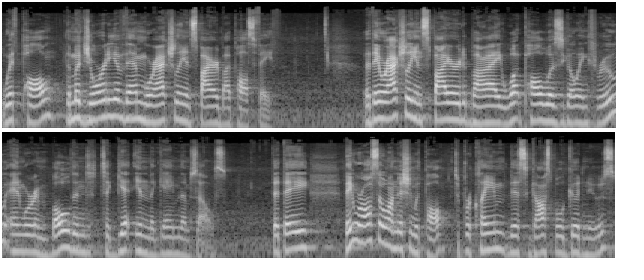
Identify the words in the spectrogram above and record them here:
with Paul, the majority of them were actually inspired by Paul's faith. That they were actually inspired by what Paul was going through and were emboldened to get in the game themselves. That they, they were also on mission with Paul to proclaim this gospel good news.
